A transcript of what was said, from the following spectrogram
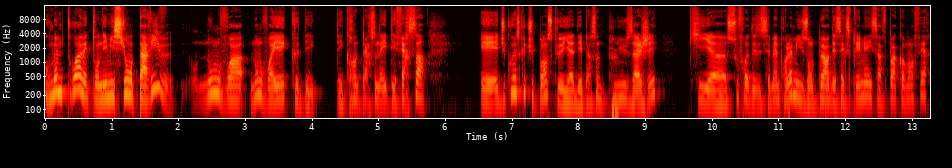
ou même toi avec ton émission, t'arrives, nous on voit, nous on voyait que des, des grandes personnalités faire ça. Et, du coup, est-ce que tu penses qu'il y a des personnes plus âgées qui euh, souffrent de ces mêmes problèmes, ils ont peur de s'exprimer, ils savent pas comment faire?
